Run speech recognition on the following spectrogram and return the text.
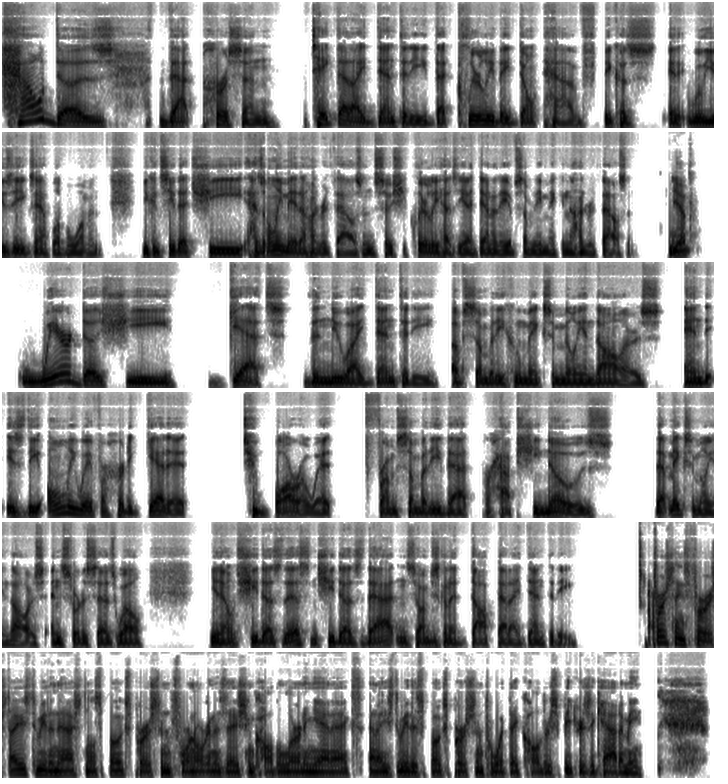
How does that person take that identity that clearly they don't have because it, we'll use the example of a woman. You can see that she has only made a hundred thousand so she clearly has the identity of somebody making a hundred thousand. Yep. Where does she get the new identity of somebody who makes a million dollars? And is the only way for her to get it to borrow it from somebody that perhaps she knows that makes a million dollars and sort of says, well, you know, she does this and she does that. And so I'm just going to adopt that identity. First things first, I used to be the national spokesperson for an organization called the Learning Annex, and I used to be the spokesperson for what they called their Speakers Academy.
